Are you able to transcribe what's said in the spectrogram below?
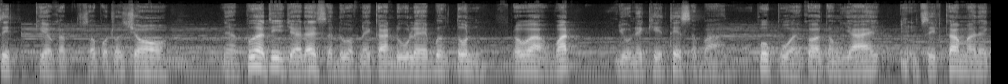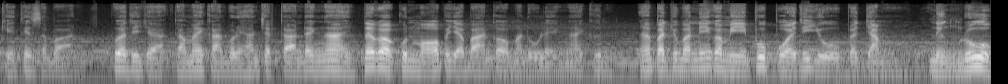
สิทธิ์เกี่ยวกับสปสชเนี่ยเพื่อที่จะได้สะดวกในการดูแลเบื้องต้น ราะว่าวัดอยู่ในเขตเทศบาล ผู้ป่วยก็ต้องย้ายสิทธิ์เข้ามาในเขตเทศบาล เพื่อที่จะทำให้การบริหารจัดการได้ง่าย แล้วก็คุณหมอพยาบาลก็มาดูแลง่ายขึ้นนะปัจจุบันนี้ก็มีผู้ป่วยที่อยู่ประจำหนึ่งรูป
